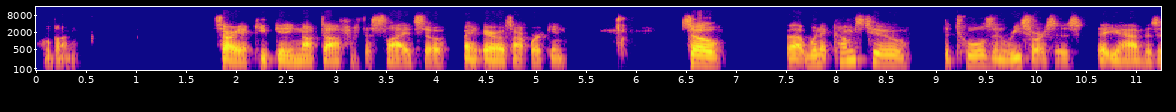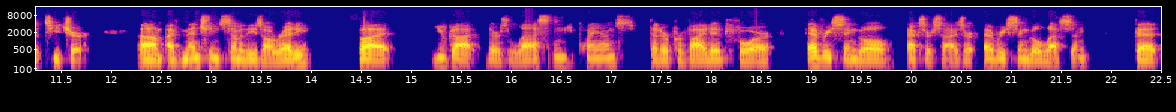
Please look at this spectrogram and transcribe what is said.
hold on. Sorry, I keep getting knocked off of the slide, so my arrows aren't working. So uh, when it comes to the tools and resources that you have as a teacher, um, I've mentioned some of these already, but you've got, there's lesson plans that are provided for every single exercise or every single lesson that,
